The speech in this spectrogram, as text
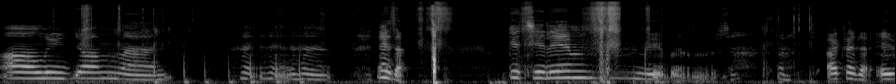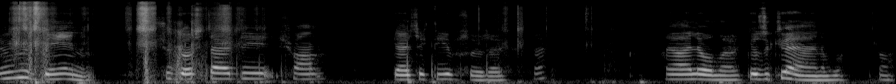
Ağlayacağım ben. Neyse. Geçelim bir bölümümüze. Evet. Arkadaşlar evimi beğenin. Şu gösterdiği şu an gerçek değil bu söz arkadaşlar. Hayali olarak gözüküyor yani bu şu an.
